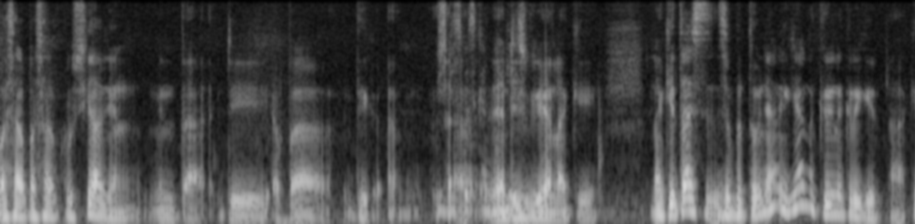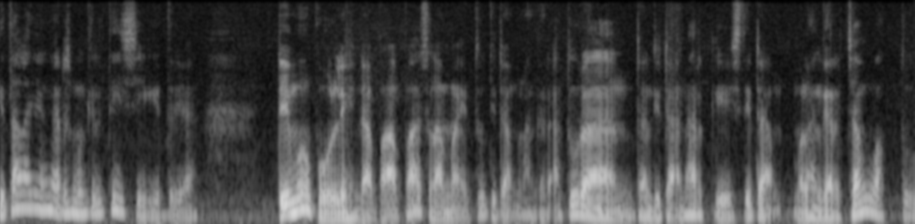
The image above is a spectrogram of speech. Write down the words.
pasal-pasal krusial yang minta di apa di, eh, Didiskusikan ya, lagi. lagi. Nah kita se- sebetulnya ini kan negeri-negeri kita, kita lah yang harus mengkritisi gitu ya. Demo boleh, tidak apa-apa selama itu tidak melanggar aturan dan tidak anarkis, tidak melanggar jam waktu.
